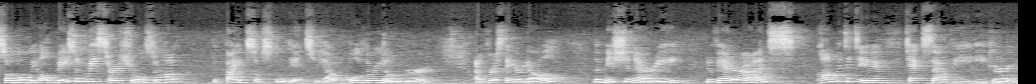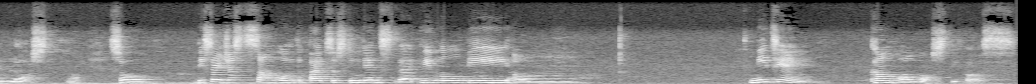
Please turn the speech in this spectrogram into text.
So, we all, based on research, you also have the types of students. We have older, younger, adversarial, the missionary, the veterans, competitive, tech-savvy, eager, and lost. So, these are just some of the types of students that we will be um, meeting come August because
